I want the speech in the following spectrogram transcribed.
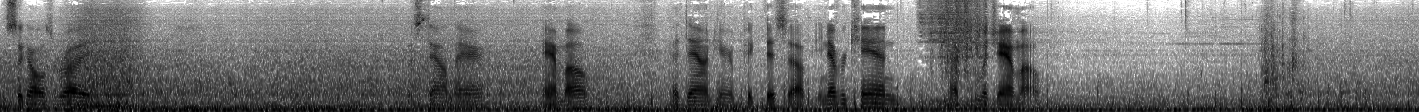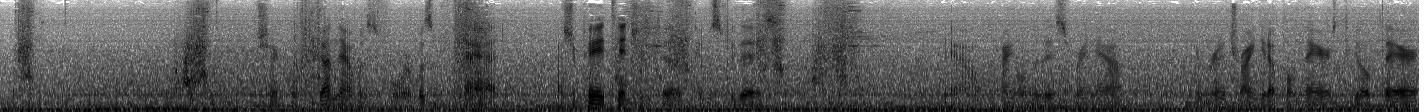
looks like I was right It's down there. Ammo. Head down here and pick this up. You never can have too much ammo. Check what gun that was for. It wasn't for that. I should pay attention to it was for this. Yeah, I'll hang on to this right now. And we're gonna try and get up on there to go up there.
